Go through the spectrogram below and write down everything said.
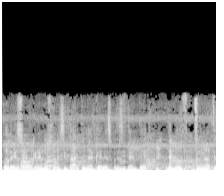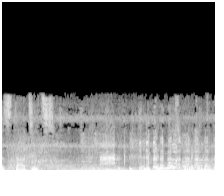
Por eso queremos felicitarte, ya que eres presidente de los United States. Queremos recordarte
